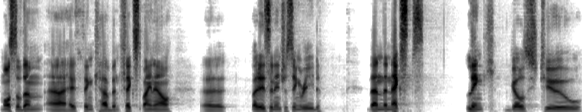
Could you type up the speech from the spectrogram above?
Most of them, uh, I think, have been fixed by now. But it's an interesting read. Then the next link goes to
